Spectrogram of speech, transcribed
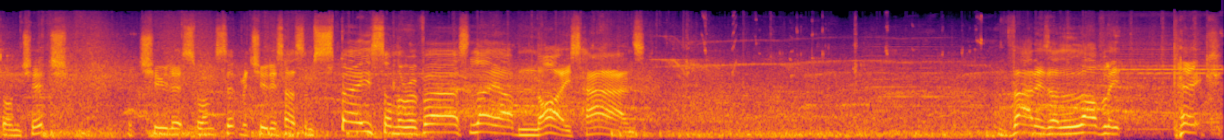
Doncic, Maciulis wants it. Maciulis has some space on the reverse layup. Nice hands. That is a lovely pick.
